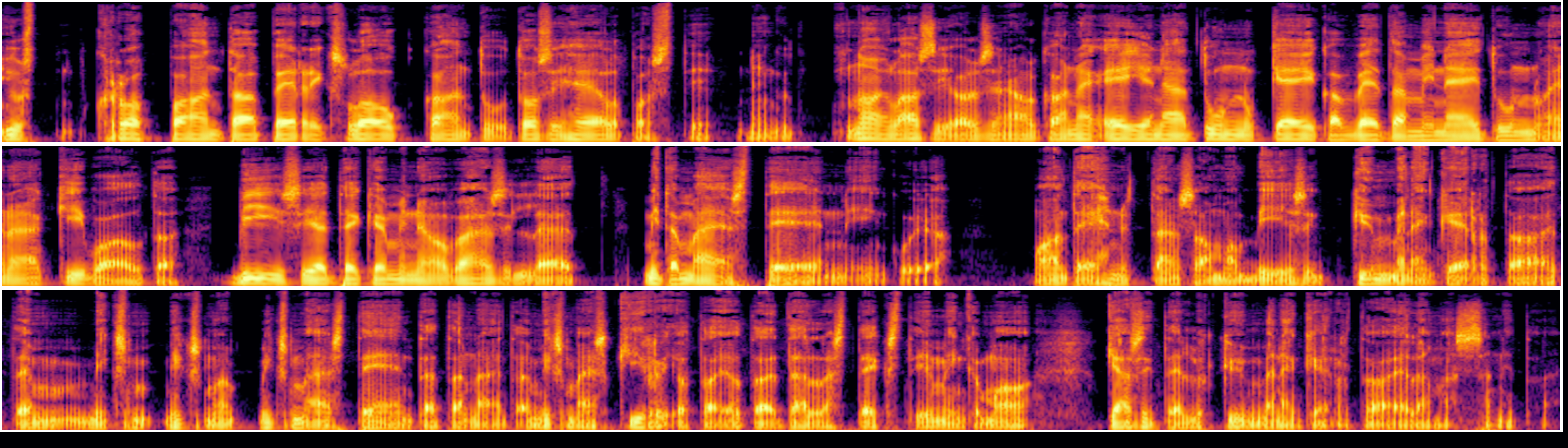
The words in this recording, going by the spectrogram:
just kroppa antaa periksi, loukkaantuu tosi helposti. Niin kuin noilla asioilla sen alkaa, ne ei enää tunnu keikan vetäminen, ei tunnu enää kivalta. Biisien tekeminen on vähän silleen, että mitä mä edes teen. Niin kuin, ja mä oon tehnyt tämän saman biisin kymmenen kertaa, että en, miksi, miksi, mä, miksi mä edes teen tätä näin, tai miksi mä edes kirjoitan jotain tällaista tekstiä, minkä mä oon käsitellyt kymmenen kertaa elämässäni. Tai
